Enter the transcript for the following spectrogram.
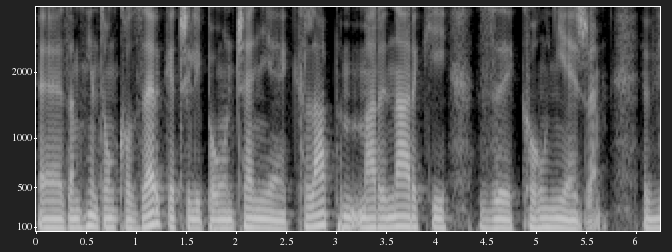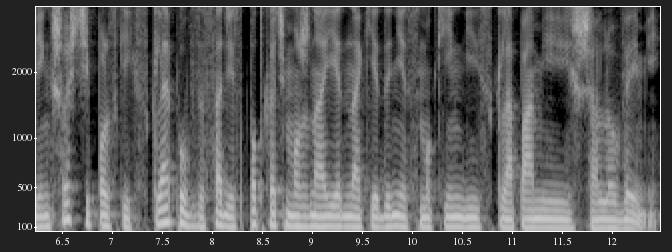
e, zamkniętą kozerkę, czyli połączenie klap marynarki z kołnierzem. W większości polskich sklepów w zasadzie spotkać można jednak jedynie smokingi z klapami szalowymi.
